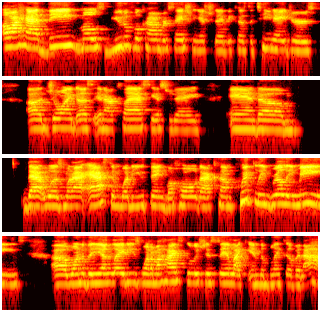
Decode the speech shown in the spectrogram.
Oh, I had the most beautiful conversation yesterday because the teenagers uh, joined us in our class yesterday. And um, that was when I asked them, What do you think? Behold, I come quickly really means uh, one of the young ladies, one of my high schoolers just said, like in the blink of an eye.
